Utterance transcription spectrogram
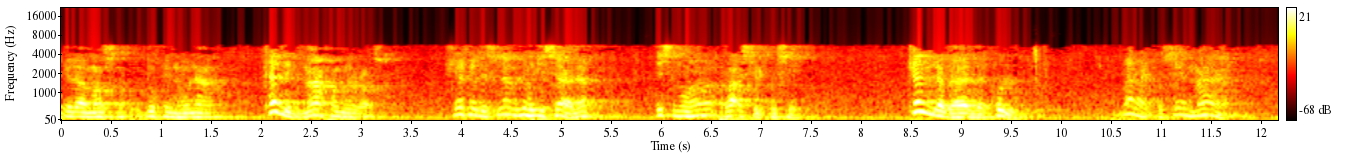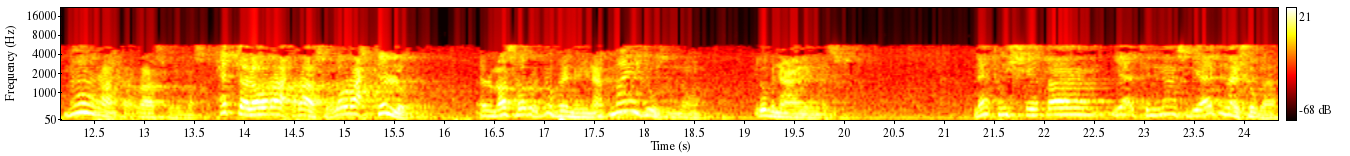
إلى مصر ودفن هناك. كذب ما حمل رأسه. شيخ الإسلام له رسالة اسمها رأس الحسين. كذب هذا كله. ما الحسين ما ما راح رأسه لمصر. حتى لو راح رأسه لو راح كله. المصر ودفن هناك ما يجوز إنه يبنى عليه مسجد. لكن الشيطان يأتي الناس بأدنى شبهة.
